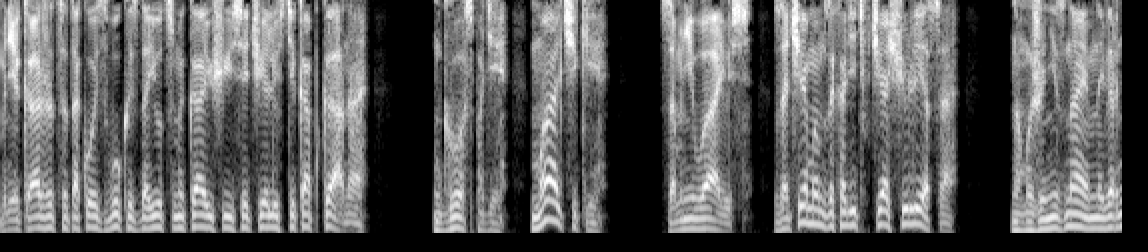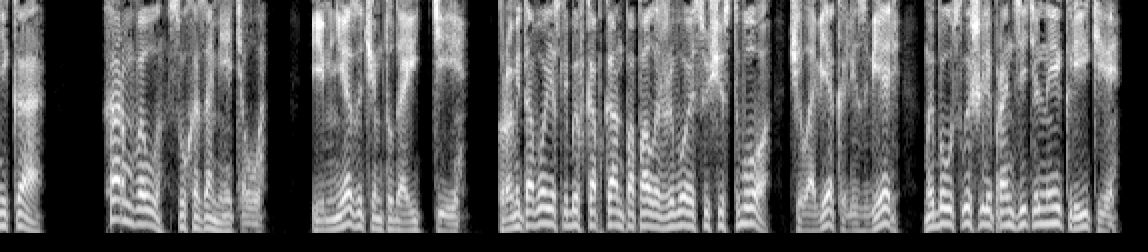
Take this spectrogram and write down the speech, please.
«Мне кажется, такой звук издают смыкающиеся челюсти капкана». «Господи, мальчики!» «Сомневаюсь. Зачем им заходить в чащу леса? Но мы же не знаем наверняка». Хармвелл сухо заметил. «И мне зачем туда идти? Кроме того, если бы в капкан попало живое существо, человек или зверь, мы бы услышали пронзительные крики.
